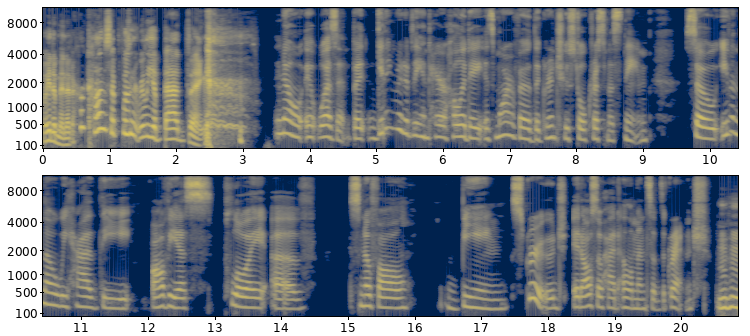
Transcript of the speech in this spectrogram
wait a minute, her concept wasn't really a bad thing. No, it wasn't, but getting rid of the entire holiday is more of a the Grinch who stole Christmas theme. So even though we had the obvious ploy of Snowfall being Scrooge, it also had elements of the Grinch. mm-hmm.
